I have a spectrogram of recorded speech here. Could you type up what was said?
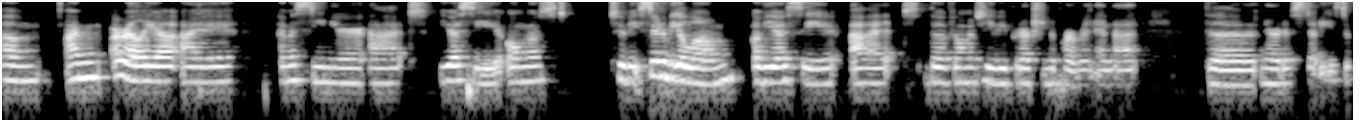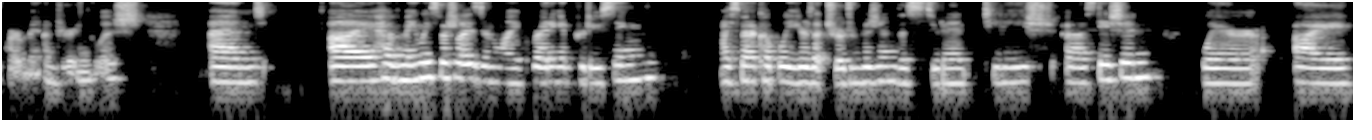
Um, I'm Aurelia. I am a senior at USC, almost to be soon to be alum of USC at the film and TV production department and at the narrative studies department under English. And I have mainly specialized in like writing and producing. I spent a couple of years at Trojan Vision, the student TV uh, station, where I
